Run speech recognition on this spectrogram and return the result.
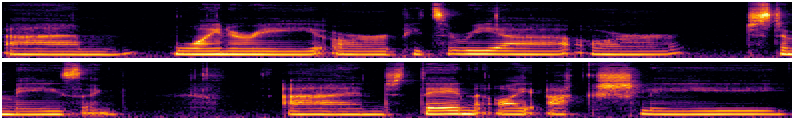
um, winery or pizzeria or just amazing. And then I actually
